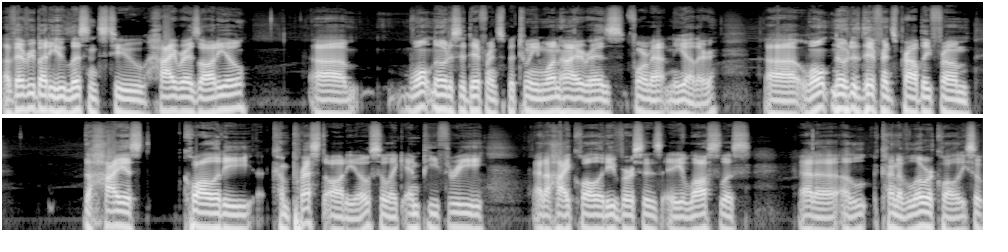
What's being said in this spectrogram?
of everybody who listens to high res audio um, won't notice a difference between one high res format and the other. Uh, won't notice a difference probably from the highest quality compressed audio, so like MP3 at a high quality versus a lossless at a, a kind of lower quality. So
